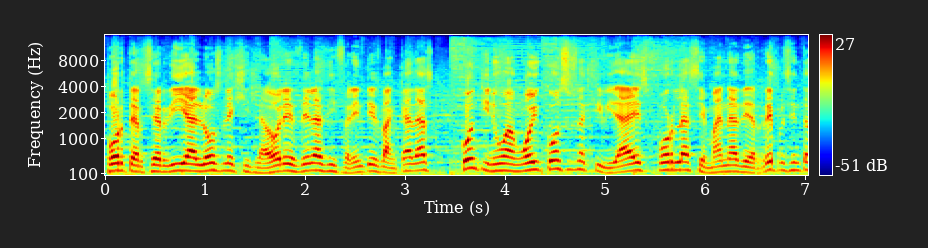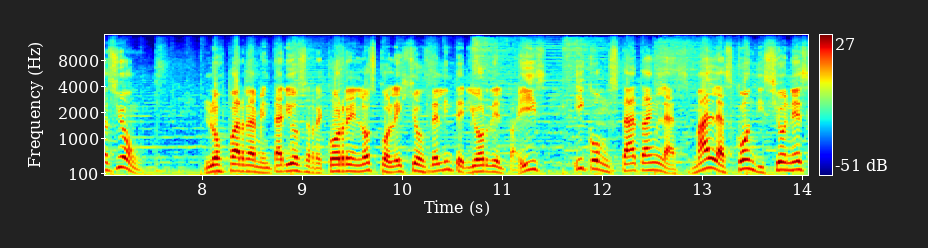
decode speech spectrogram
Por tercer día, los legisladores de las diferentes bancadas continúan hoy con sus actividades por la semana de representación. Los parlamentarios recorren los colegios del interior del país y constatan las malas condiciones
